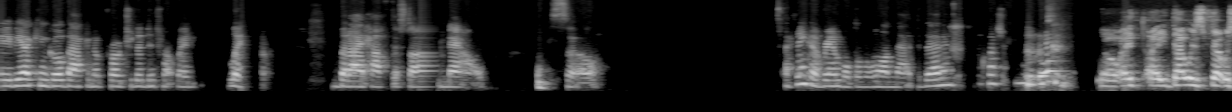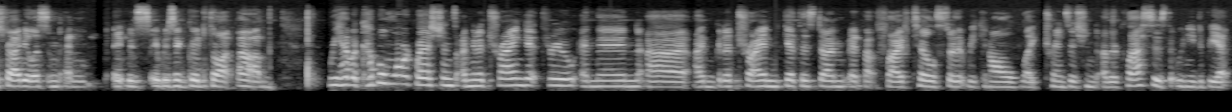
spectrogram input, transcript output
Maybe I can go back and approach it a different way later, but I have to stop now. So I think I've rambled a little on that. Did that answer the question? No, I, I, that was, that was fabulous and, and it was, it was a good thought. Um, we have a couple more questions. I'm going to try and get through and then, uh, I'm going to try and get this done at about five till so that we can all like transition to other classes that we need to be at.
